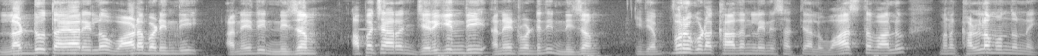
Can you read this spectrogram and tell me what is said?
లడ్డు తయారీలో వాడబడింది అనేది నిజం. అపచారం జరిగింది అనేటువంటిది నిజం. ఇది ఎవ్వరు కూడా కాదనలేని సత్యాలు. వాస్తవాలు మన కళ్ళ ముందు ఉన్నాయి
